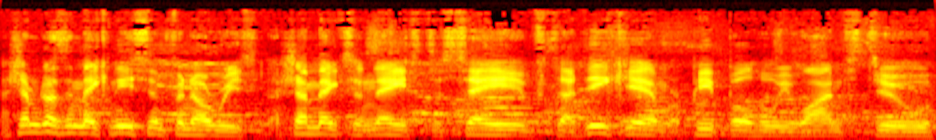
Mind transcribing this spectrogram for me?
Hashem doesn't make nisim for no reason. Hashem makes a nace to save tzaddikim or people who he wants to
